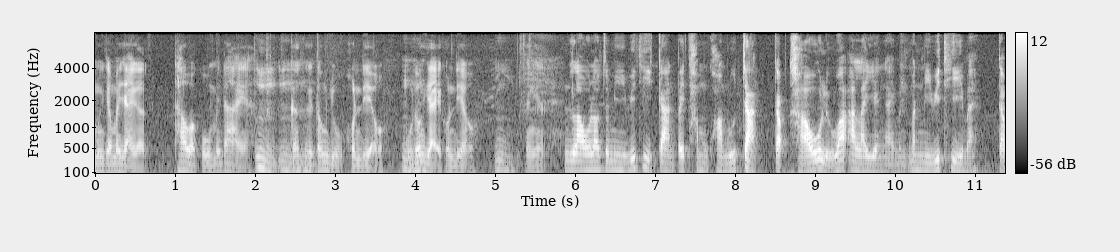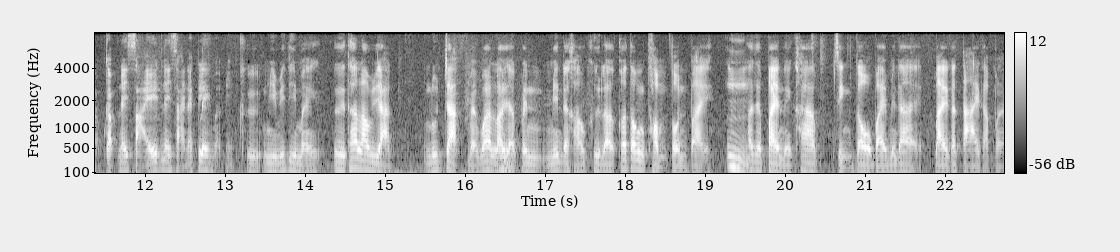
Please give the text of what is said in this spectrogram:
มึงจะมาใหญ่กับเท่ากับกูไม่ได้อะอืมอืมก็คือต้องอยู่คนเดียวอืมกูต้องใหญ่คนเดียว อืม อย่างเงี้ย เราเราจะมีวิธีการไปทำความรู้จักกับเขาหรือว่าอะไรยังไงมันมันมีวิธีไหมกับกับในสายในสายนักเลงแบบนี้ คือมีวิธีไหมคือถ้าเราอยากรู้จักแบบว่าเราอยากเป็นมิตรกับเขาคือเราก็ต้องถ่อมตนไป อืม ถ้าจะไปในคาบสิงโตไปไม่ได้ ไปก็ตายกลับมา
